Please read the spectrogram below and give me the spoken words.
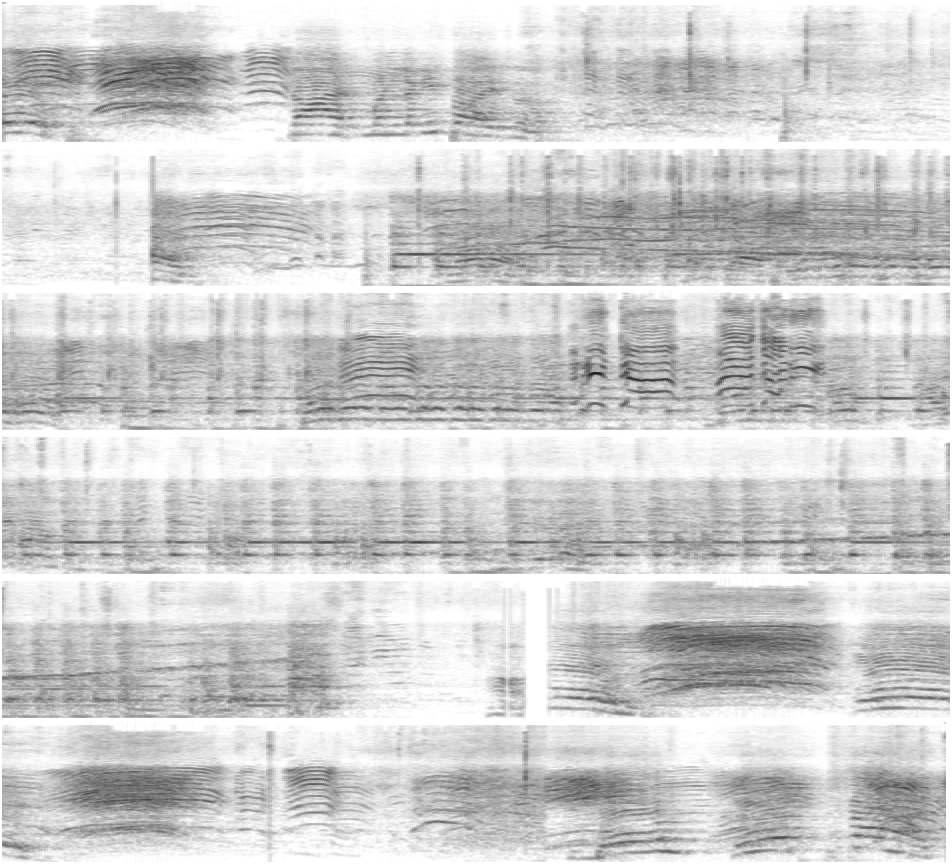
एक स्टार्ट म्हणलं की पळायचं Start. चला. अरे बापरे. चला, चला, चला, चला, चला, चला. नाही बनवतो. हा. एक. दोन एक स्टार्ट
